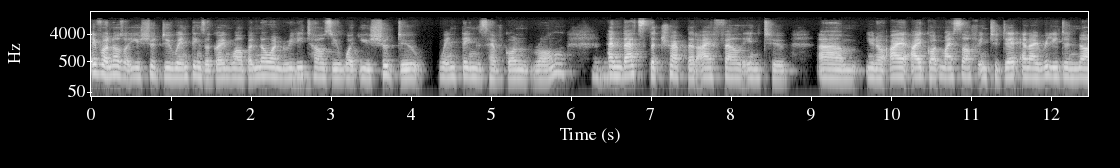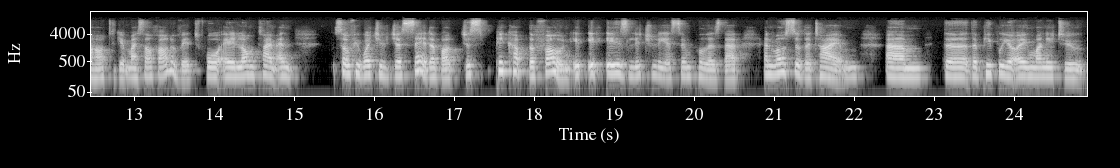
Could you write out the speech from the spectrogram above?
everyone knows what you should do when things are going well, but no one really tells you what you should do when things have gone wrong. Mm-hmm. And that's the trap that I fell into um, you know, I, I got myself into debt and I really didn't know how to get myself out of it for a long time. And Sophie, what you've just said about just pick up the phone, it, it is literally as simple as that. And most of the time, um, the, the people you're owing money to,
